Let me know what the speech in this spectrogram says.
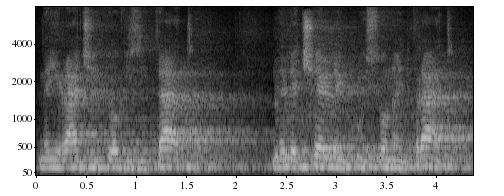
Nei raggi che ho visitato, nelle celle in cui sono entrato,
